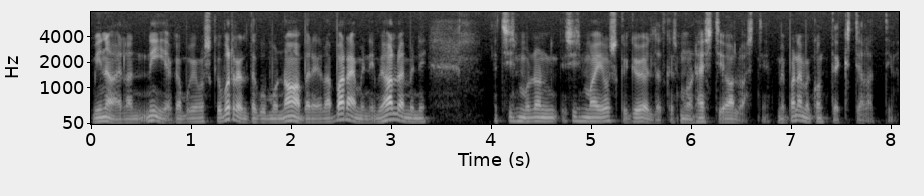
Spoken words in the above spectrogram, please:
mina elan nii, aga ma ei oska võrrelda, kui mu naaber elab paremini või halvemini, et siis mul on, siis ma ei oskagi öelda, et kas mul on hästi või halvasti, me paneme konteksti alati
